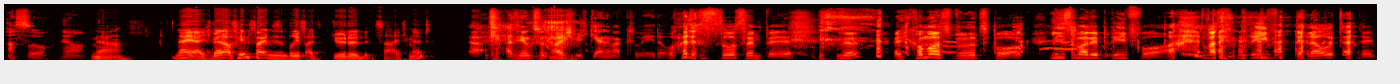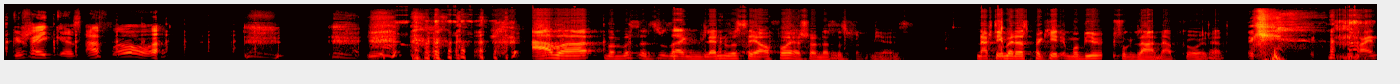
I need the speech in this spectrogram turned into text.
Ach so, ja. ja. Naja, ich werde auf jeden Fall in diesem Brief als Dödel bezeichnet. Ja, also Jungs, mit euch spiele ich gerne mal Cluedo. Das ist so simpel. Ne? Ich komme aus Würzburg. Lies mal den Brief vor. Was ein Brief, der da unter dem Geschenk ist. Ach so. Aber man muss dazu sagen, Glenn wusste ja auch vorher schon, dass es von mir ist. Nachdem er das Paket im Mobilfunkladen abgeholt hat. Mein,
